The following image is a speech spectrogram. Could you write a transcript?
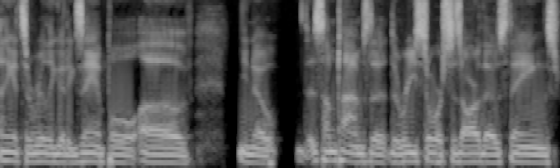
I think it's a really good example of, you know, sometimes the the resources are those things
